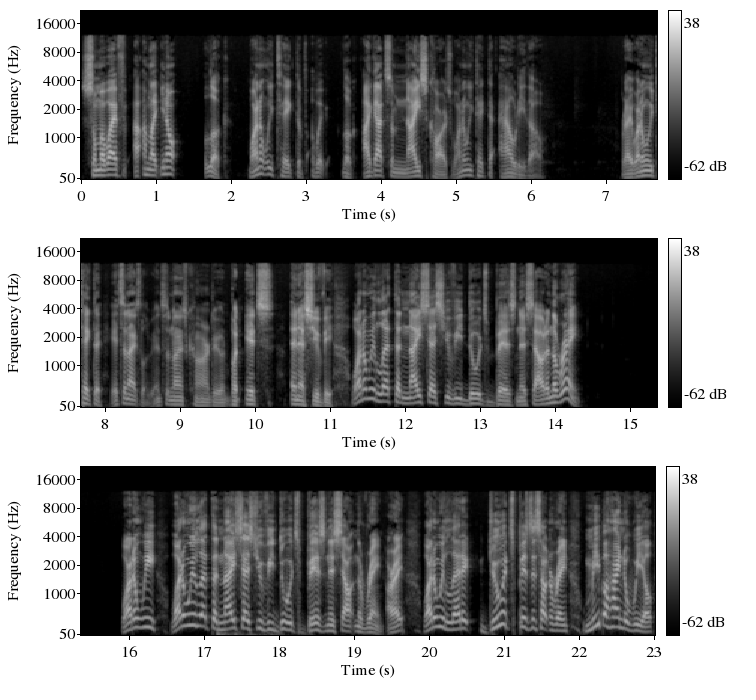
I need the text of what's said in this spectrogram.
So my wife, I'm like, you know, look, why don't we take the wait, look? I got some nice cars. Why don't we take the Audi though? Right? Why don't we take the? It's a nice look. It's a nice car, dude. But it's an SUV. Why don't we let the nice SUV do its business out in the rain? Why don't we why don't we let the nice SUV do its business out in the rain? All right. Why don't we let it do its business out in the rain? Me behind the wheel,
